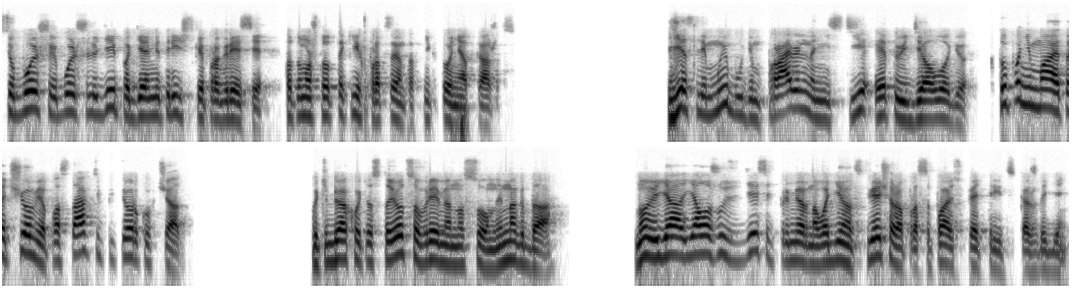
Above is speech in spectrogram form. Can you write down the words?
все больше и больше людей по геометрической прогрессии, потому что от таких процентов никто не откажется. Если мы будем правильно нести эту идеологию. Кто понимает, о чем я, поставьте пятерку в чат. У тебя хоть остается время на сон? Иногда. Ну, я, я ложусь в 10, примерно в 11 вечера, просыпаюсь в 5.30 каждый день.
